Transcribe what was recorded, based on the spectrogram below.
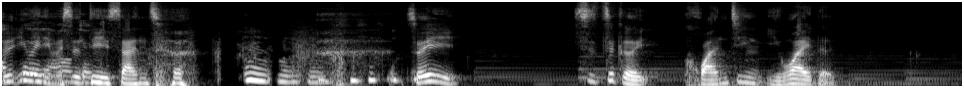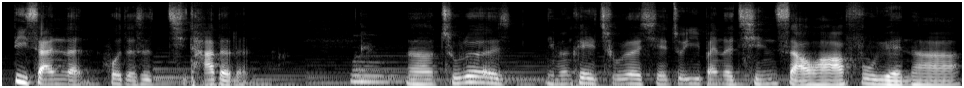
就因为你们是第三者，嗯嗯嗯，所以是这个环境以外的第三人或者是其他的人，嗯，那除了你们可以除了协助一般的清扫啊、复原啊，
